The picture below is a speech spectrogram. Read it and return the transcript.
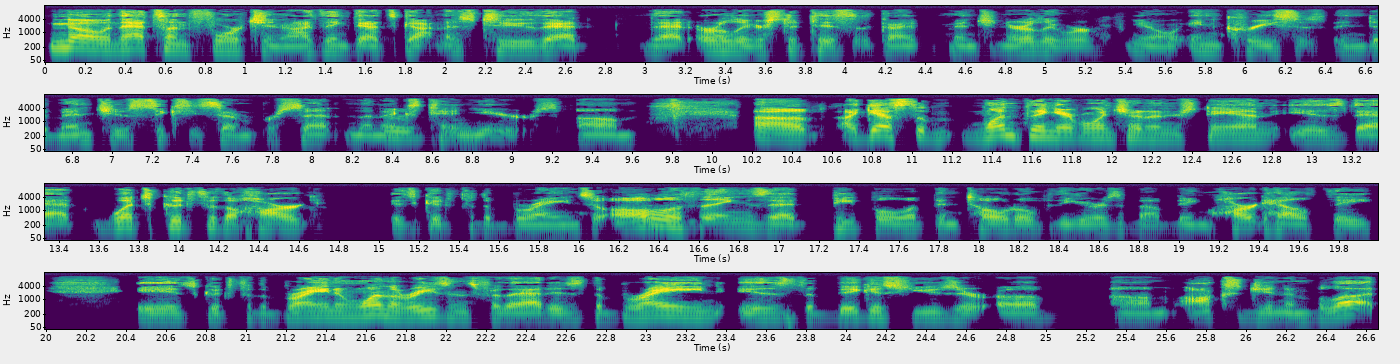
No, and that's unfortunate. I think that's gotten us to that that earlier statistic I mentioned earlier, where you know increases in dementia is 67% in the next mm-hmm. 10 years. Um, uh, I guess the one thing everyone should understand is that what's good for the heart is good for the brain. So all the mm-hmm. things that people have been told over the years about being heart healthy is good for the brain. And one of the reasons for that is the brain is the biggest user of um, oxygen and blood,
